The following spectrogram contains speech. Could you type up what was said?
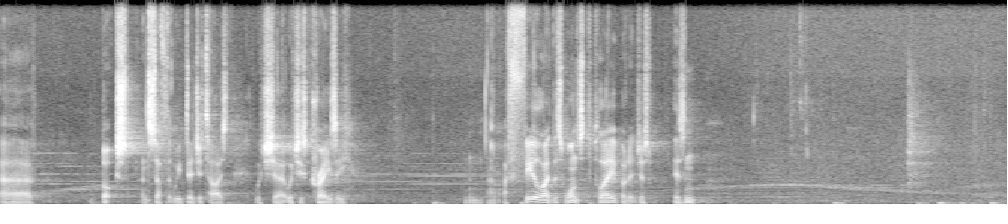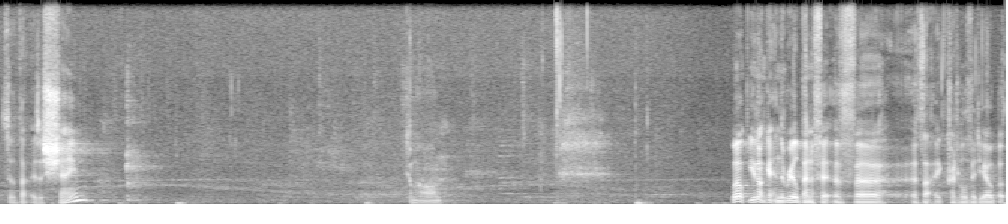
uh, books and stuff that we digitized, which, uh, which is crazy. I feel like this wants to play, but it just isn't. So that is a shame. Come on. Well, you're not getting the real benefit of, uh, of that incredible video, but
